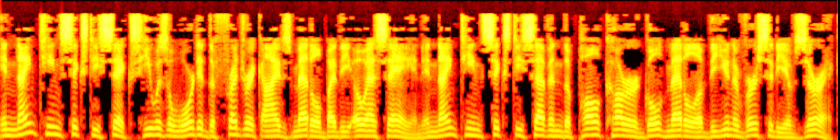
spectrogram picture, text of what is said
In 1966 he was awarded the Frederick Ives Medal by the OSA and in 1967 the Paul Karrer Gold Medal of the University of Zurich.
